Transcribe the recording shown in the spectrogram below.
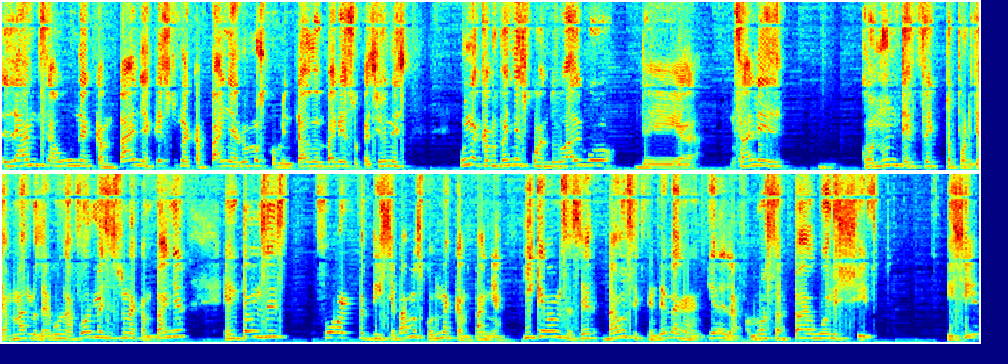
lanza una campaña. ¿Qué es una campaña? Lo hemos comentado en varias ocasiones. Una campaña es cuando algo de uh, sale con un defecto, por llamarlo de alguna forma. Esa es una campaña. Entonces, Ford dice, vamos con una campaña. ¿Y qué vamos a hacer? Vamos a extender la garantía de la famosa Power Shift. Y sí,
